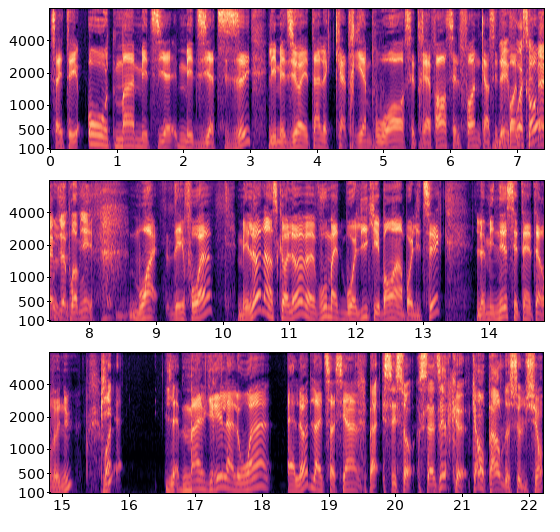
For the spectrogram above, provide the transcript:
Ça a été hautement média- médiatisé. Les médias étant le quatrième pouvoir, c'est très fort, c'est le fun quand c'est des, des bonnes fois, causes. même le premier. Ouais, des fois. Mais là, dans ce cas-là, vous, Maître Boily, qui est bon en politique, le ministre est intervenu. Puis, Ouais. malgré la loi, elle a de l'aide sociale. Ben, c'est ça. C'est-à-dire que quand on parle de solutions,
